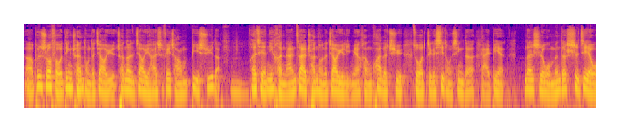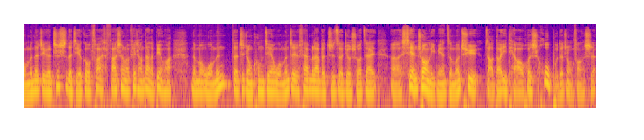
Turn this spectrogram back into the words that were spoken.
呃，不是说否定传统的教育，传统的教育还是非常必须的，嗯，而且你很难在传统的教育里面很快的去做这个系统性的改变。但是我们的世界，我们的这个知识的结构发发生了非常大的变化。那么我们的这种空间，我们这 FabLab 的职责就是说，在呃现状里面怎么去找到一条或者是互补的这种方式。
